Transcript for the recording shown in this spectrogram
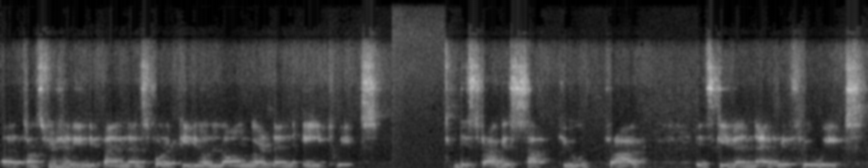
uh, transfusion independence for a period longer than eight weeks. This drug is sub-Q drug. It's given every three weeks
